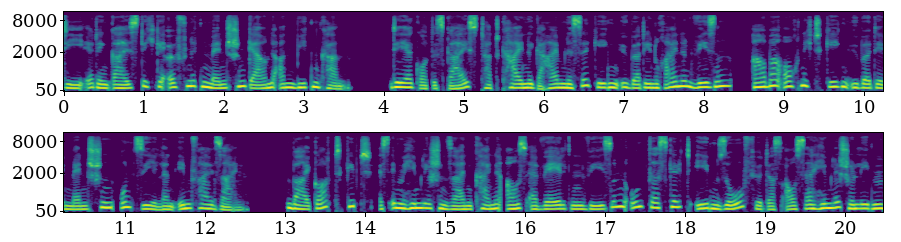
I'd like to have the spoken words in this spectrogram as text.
die er den geistig geöffneten Menschen gerne anbieten kann. Der Gottesgeist hat keine Geheimnisse gegenüber den reinen Wesen, aber auch nicht gegenüber den Menschen und Seelen im Fallsein. Bei Gott gibt es im himmlischen Sein keine auserwählten Wesen und das gilt ebenso für das außerhimmlische Leben,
